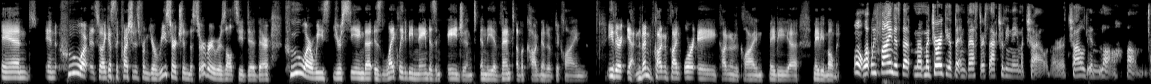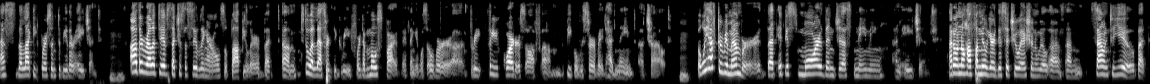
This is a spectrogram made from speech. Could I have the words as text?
And and who are so i guess the question is from your research and the survey results you did there who are we you're seeing that is likely to be named as an agent in the event of a cognitive decline? Either yeah an event of cognitive decline or a cognitive decline maybe uh maybe moment well, what we find is that majority of the investors actually name a child or a child-in-law um, as the likely person to be their agent. Mm-hmm. Other relatives, such as a sibling, are also popular, but um, to a lesser degree. For the most part, I think it was over uh, three three quarters of um, the people we surveyed had named a child. Mm. But we have to remember that it is more than just naming an agent. I don't know how familiar this situation will uh, um, sound to you, but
